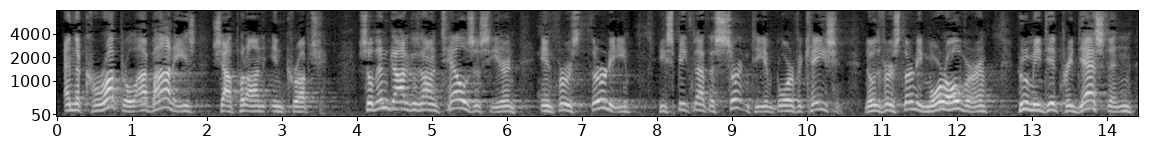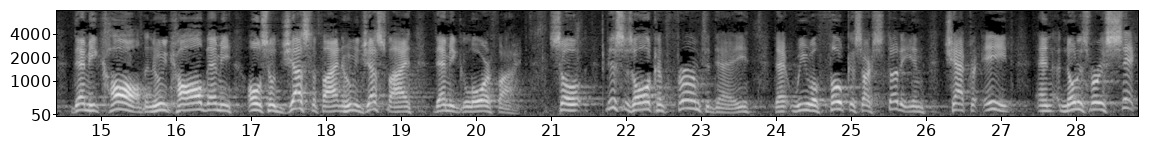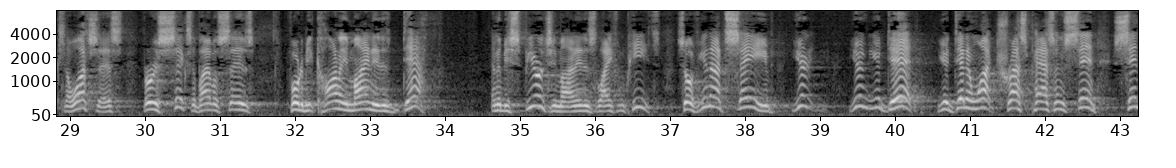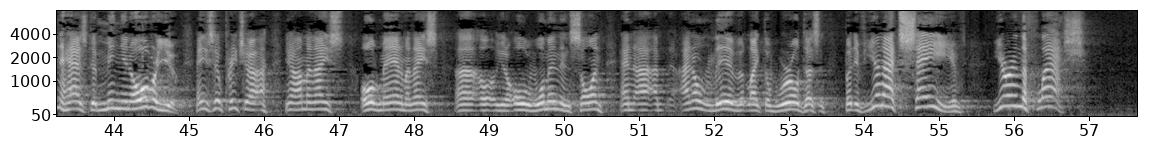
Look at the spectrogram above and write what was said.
and the corruptible, our bodies, shall put on incorruption. So then God goes on and tells us here in, in verse 30, he speaks about the certainty of glorification. Notice verse 30, moreover, whom he did predestine, them he called, and whom he called, them he also justified, and whom he justified, them he glorified. So this is all confirmed today that we will focus our study in chapter 8 and notice verse 6. Now, watch this. Verse 6, the Bible says, For to be carnally minded is death, and to be spiritually minded is life and peace. So, if you're not saved, you're, you're, you're dead. Dead in what? Trespass and sin. Sin has dominion over you. And you say, preacher, you know, I'm a nice old man, I'm a nice, uh, you know, old woman, and so on. And I, I don't live like the world doesn't. But if you're not saved, you're in the flesh.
